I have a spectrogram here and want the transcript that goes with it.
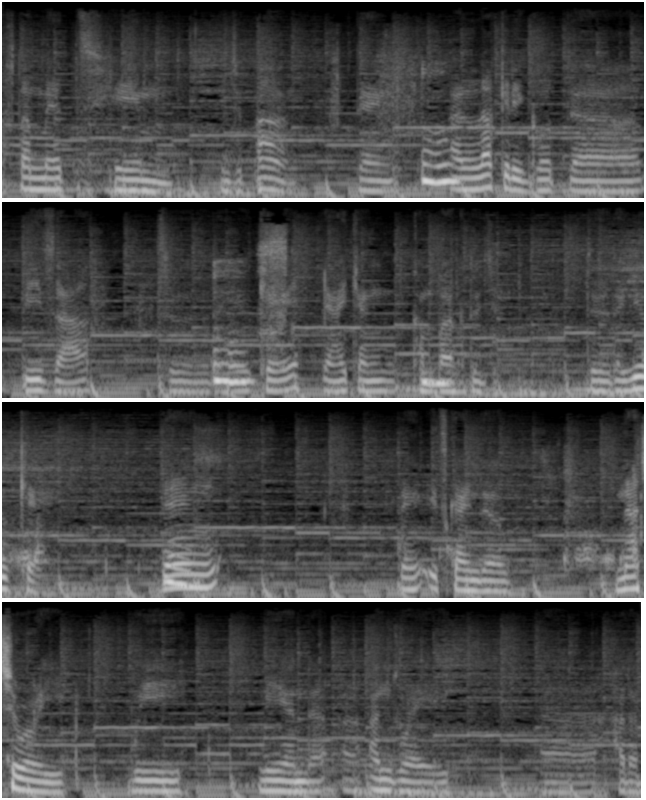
after met him in Japan, then Mhm. I luckily got the visa to the Mhm. UK. Then I can come back to to the UK. Then then it's kind of naturally we me and uh, Andre uh, had a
